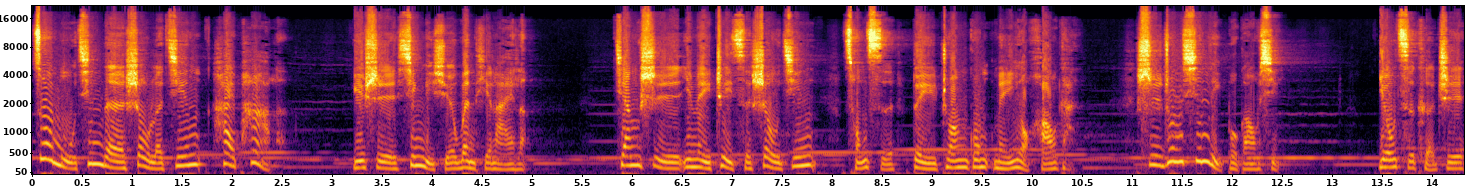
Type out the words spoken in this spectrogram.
做母亲的受了惊，害怕了，于是心理学问题来了。姜氏因为这次受惊，从此对庄公没有好感，始终心里不高兴。由此可知，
